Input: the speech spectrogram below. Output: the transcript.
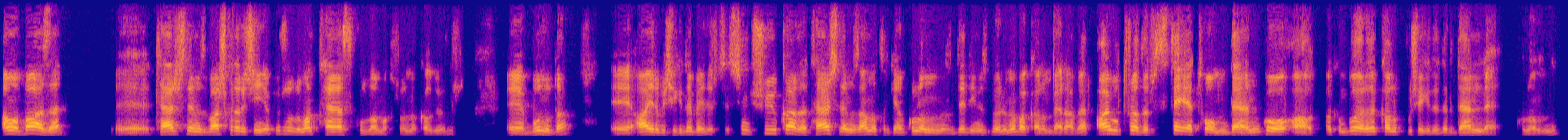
Ama bazen e, tercihlerimizi başkaları için yapıyoruz. O zaman tense kullanmak zorunda kalıyoruz. E, bunu da e, ayrı bir şekilde belirteceğiz. Şimdi şu yukarıda tercihlerimizi anlatırken kullanılır dediğimiz bölüme bakalım beraber. I would rather stay at home than go out. Bakın bu arada kalıp bu şekildedir. Than'le kullanılır.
